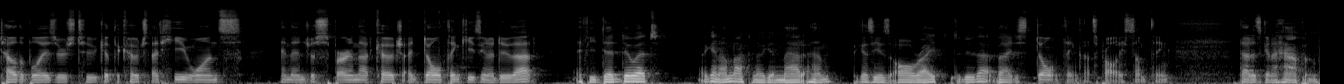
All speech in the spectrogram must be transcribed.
tell the Blazers to get the coach that he wants and then just spurn that coach. I don't think he's going to do that. If he did do it, again, I'm not going to get mad at him because he is all right to do that, but I just don't think that's probably something that is going to happen.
